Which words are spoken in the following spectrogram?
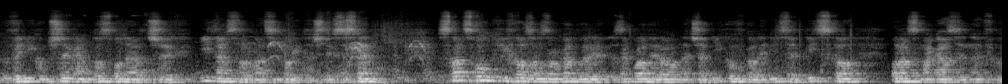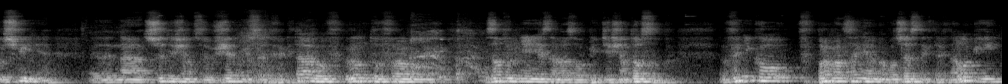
w wyniku przemian gospodarczych i transformacji politycznych systemu. W skład spółki wchodzą zakłady, zakłady rolne Czerników, Golenice, Blisko oraz magazyn w Kruszwinie na 3700 hektarów gruntów rolnych. Zatrudnienie znalazło 50 osób. W wyniku wprowadzenia nowoczesnych technologii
